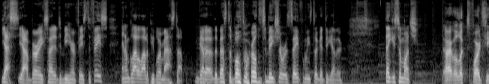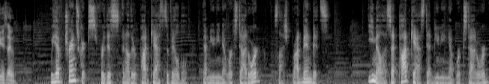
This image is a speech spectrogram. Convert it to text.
Yes, yeah, I'm very excited to be here face to face, and I'm glad a lot of people are masked up. We've got a, the best of both worlds to make sure we're safe and we still get together. Thank you so much. All right, we'll look forward to seeing you soon. We have transcripts for this and other podcasts available at muninetworks.org slash broadbandbits. Email us at podcast at muninetworks.org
